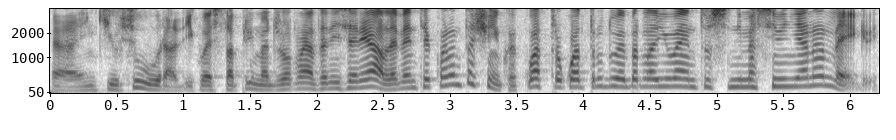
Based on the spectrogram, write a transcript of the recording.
eh, in chiusura di questa prima giornata di Serie A alle 20.45, 4-4-2 per la Juventus di Massimiliano Allegri,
